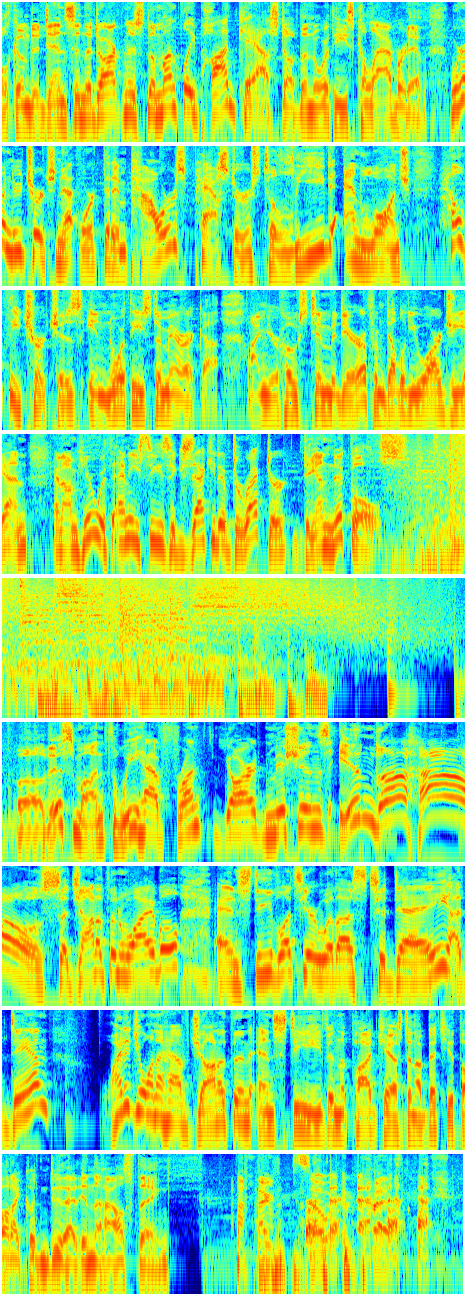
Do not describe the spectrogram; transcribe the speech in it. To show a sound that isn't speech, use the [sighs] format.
Welcome to Dents in the Darkness, the monthly podcast of the Northeast Collaborative. We're a new church network that empowers pastors to lead and launch healthy churches in Northeast America. I'm your host, Tim Madeira from WRGN, and I'm here with NEC's Executive Director, Dan Nichols. Well, this month we have Front Yard Missions in the house. Jonathan Weibel and Steve Lutz here with us today. Uh, Dan, why did you want to have Jonathan and Steve in the podcast? And I bet you thought I couldn't do that in the house thing. [laughs] I'm so impressed.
